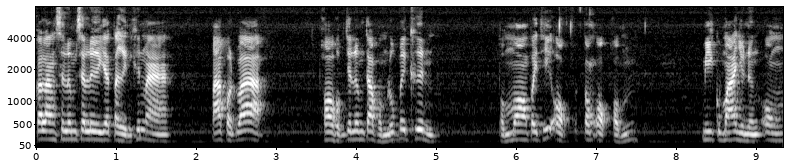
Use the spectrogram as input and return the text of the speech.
กำลังสลึมสลือจะตื่นขึ้นมา ปรากฏว่า พอผมจะลืมตาผมลุกไม่ขึ้น ผมมองไปที่อกตรงอกผม มีกุมารอยู่หนึ่งองค์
